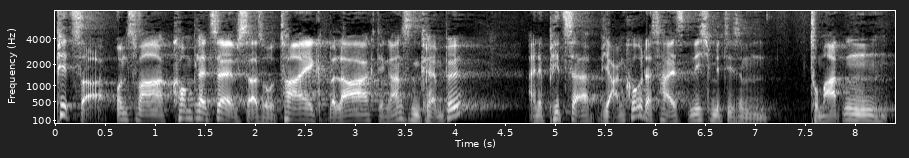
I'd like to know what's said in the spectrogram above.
Pizza und zwar komplett selbst, also Teig, Belag, den ganzen Krempel. Eine Pizza Bianco, das heißt nicht mit diesem Tomaten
